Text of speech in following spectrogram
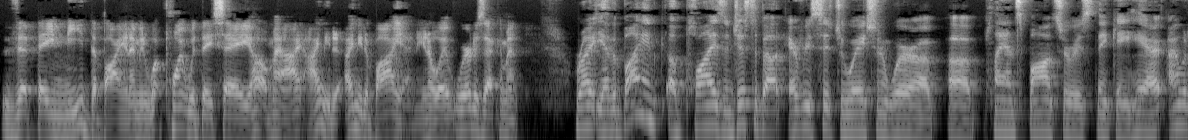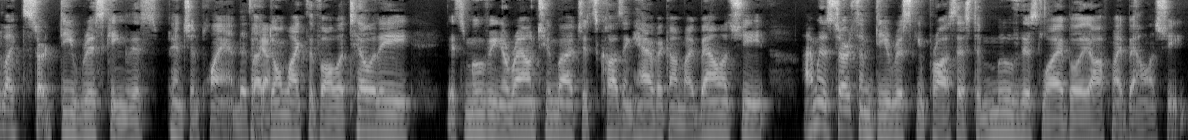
that they need the buy-in? I mean, what point would they say, "Oh man, I, I need a, I need a buy-in"? You know, where does that come in? Right. Yeah. The buy-in applies in just about every situation where a, a plan sponsor is thinking, Hey, I, I, would like to start de-risking this pension plan that okay. I don't like the volatility. It's moving around too much. It's causing havoc on my balance sheet. I'm going to start some de-risking process to move this liability off my balance sheet.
